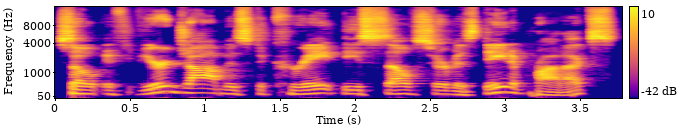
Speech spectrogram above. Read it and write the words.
So if your job is to create these self service data products,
